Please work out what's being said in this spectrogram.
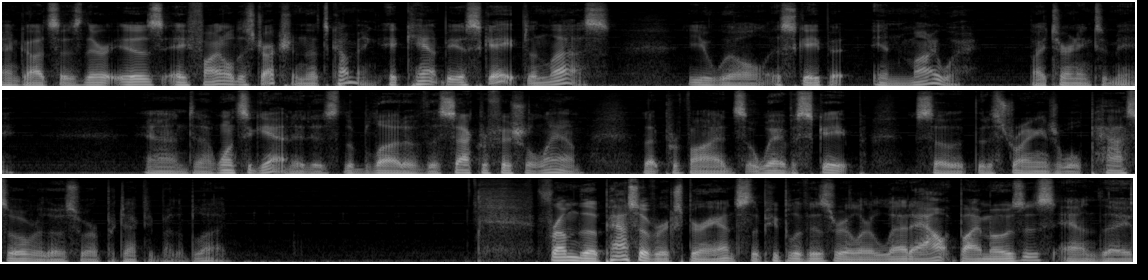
And God says, There is a final destruction that's coming. It can't be escaped unless you will escape it in my way by turning to me. And uh, once again, it is the blood of the sacrificial lamb that provides a way of escape so that the destroying angel will pass over those who are protected by the blood. From the Passover experience, the people of Israel are led out by Moses and they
